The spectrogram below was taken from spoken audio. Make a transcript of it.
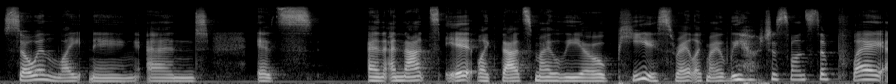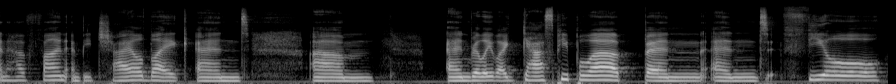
so enlightening. And it's and and that's it. Like that's my leo piece right? Like my leo just wants to play and have fun and be childlike and um and really like gas people up and and feel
